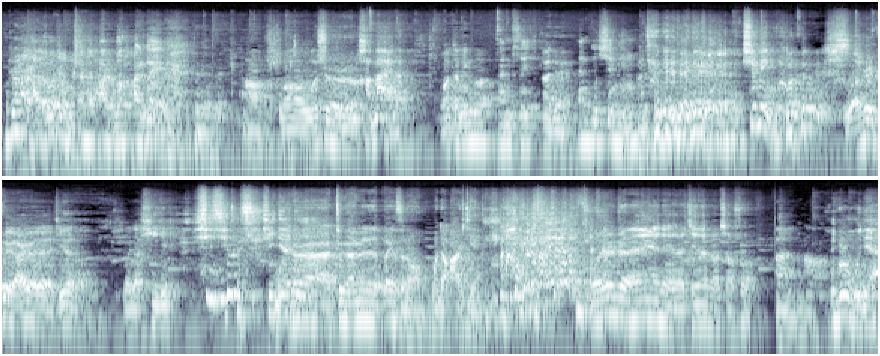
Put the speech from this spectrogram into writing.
不是二哥，说正名的二哥，二哥也是对对对。啊，我我是喊麦的，我大明哥。MC，啊，对，MC 薛明。对对对对，续命。我是坠园乐队的吉他手，我叫西街。西街西街我是追源乐队的贝斯手，我叫二姐。我是坠园乐队的吉他手小树。啊，你不是五节？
